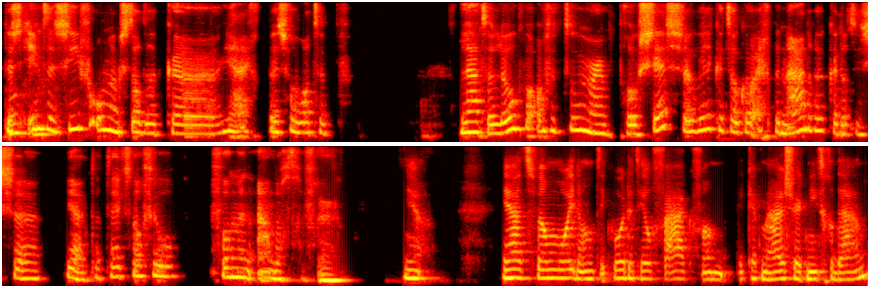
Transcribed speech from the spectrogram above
Dus intensief, ondanks dat ik uh, ja, echt best wel wat heb laten lopen af en toe. Maar een proces, zo wil ik het ook wel echt benadrukken. Dat, is, uh, ja, dat heeft wel veel van mijn aandacht gevraagd. Ja, ja, het is wel mooi, want ik hoor het heel vaak van, ik heb mijn huiswerk niet gedaan.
